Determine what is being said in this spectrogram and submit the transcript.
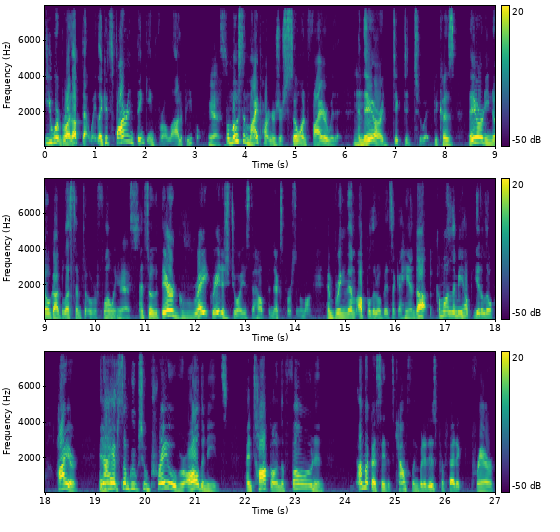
you weren't brought up that way. Like it's foreign thinking for a lot of people. Yes. But most of my partners are so on fire with it Mhm. and they are addicted to it because they already know God blessed them to overflowing. Yes. And so their great greatest joy is to help the next person along and bring them up a little bit. It's like a hand up. Come on, let me help you get a little higher. And I have some groups who pray over all the needs and talk on the phone and I'm not going to say that's counseling, but it is prophetic prayer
